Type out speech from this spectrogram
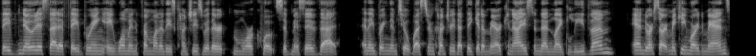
they've noticed that if they bring a woman from one of these countries where they're more quote submissive, that and they bring them to a Western country that they get Americanized and then like leave them and or start making more demands.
